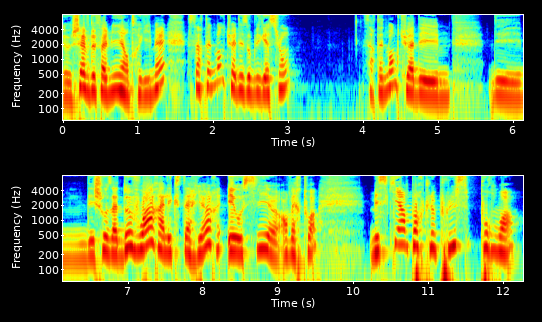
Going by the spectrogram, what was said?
euh, chef de famille, entre guillemets? Certainement que tu as des obligations, certainement que tu as des, des, des choses à devoir à l'extérieur et aussi envers toi. Mais ce qui importe le plus pour moi,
